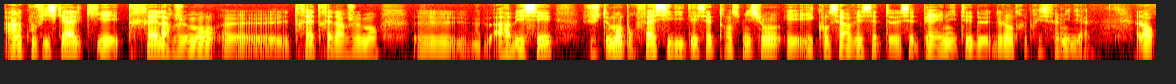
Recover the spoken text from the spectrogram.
à un coût fiscal qui est très largement, euh, très très largement abaissé, justement pour faciliter cette transmission et, conserver cette, pérennité de l'entreprise familiale. Alors,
